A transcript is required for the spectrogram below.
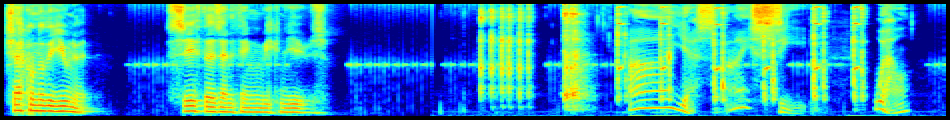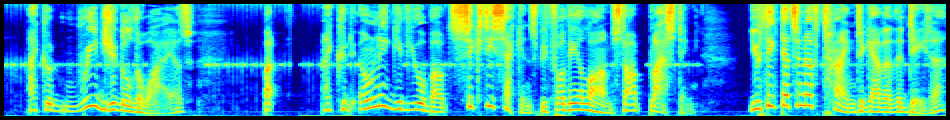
Check under the unit. See if there's anything we can use. Ah, yes, I see. Well, I could rejiggle the wires, but I could only give you about 60 seconds before the alarms start blasting. You think that's enough time to gather the data?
